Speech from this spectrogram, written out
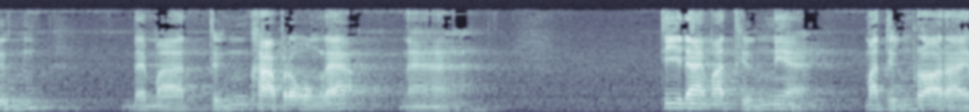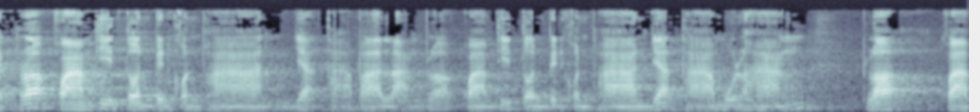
ถึงได้มาถึงข้าพระองค์แล้วนะที่ได้มาถึงเนี่ย มาถึงเพราะอะไร เพราะความที่ตนเป็นคนพาลยะถาพาหลัง เพราะความที่ตนเป็นคนพาลยะถามูลหัง เพราะความ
